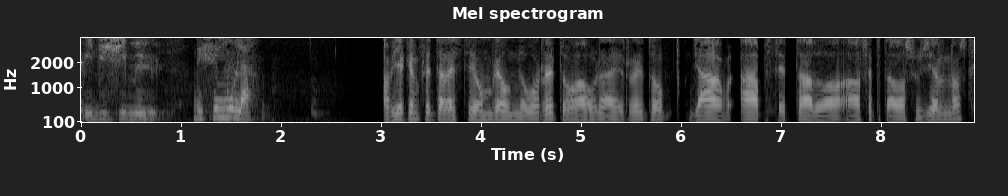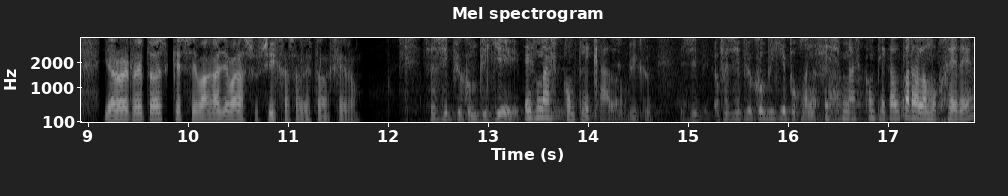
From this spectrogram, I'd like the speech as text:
Il dissimule. Disimula. Había que enfrentar a este hombre a un nuevo reto, ahora el reto ya ha aceptado, ha aceptado a sus yernos, y ahora el reto es que se van a llevar a sus hijas al extranjero. Ça c'est plus compliqué. Es más complicado. Bueno, es más complicado para la mujer, ¿eh?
